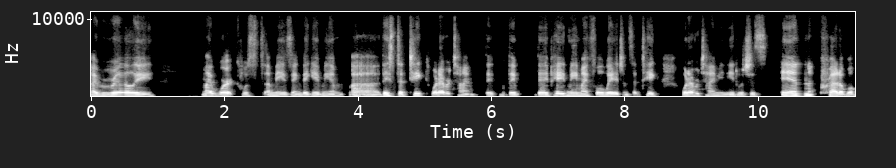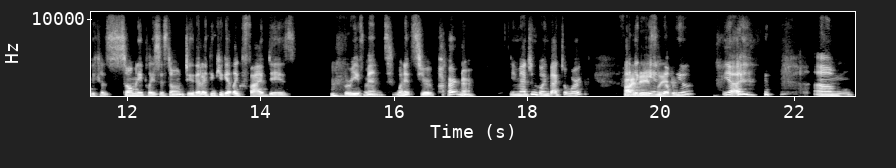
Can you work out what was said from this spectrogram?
I really my work was amazing. They gave me a uh, they said take whatever time. They they they paid me my full wage and said take whatever time you need, which is incredible because so many places don't do that. I think you get like 5 days bereavement when it's your partner. You imagine going back to work Five like days later. Yeah. um,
